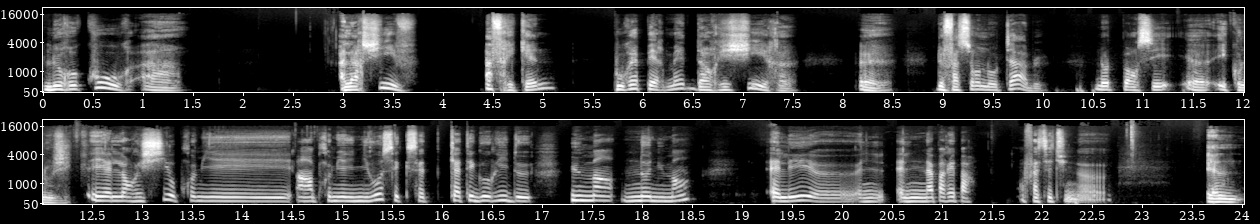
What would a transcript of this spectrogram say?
le recours à à l'archive africaine pourrait permettre d'enrichir euh, de façon notable notre pensée euh, écologique. Et elle l'enrichit au premier, à un premier niveau, c'est que cette catégorie de humain non humain, elle est, euh, elle, n'apparaît pas. Enfin, c'est une. Elle,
